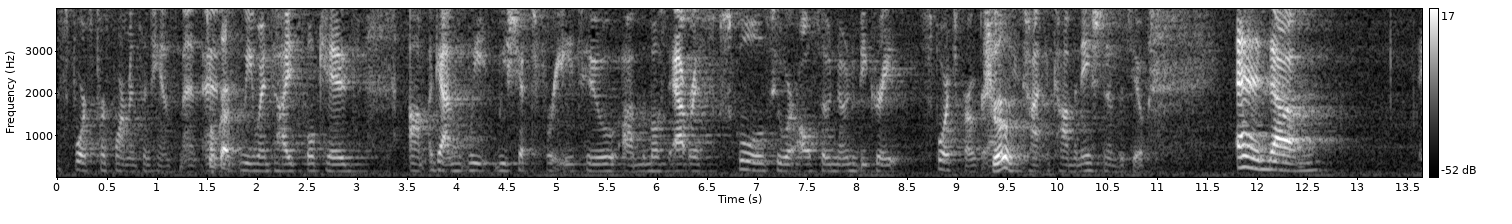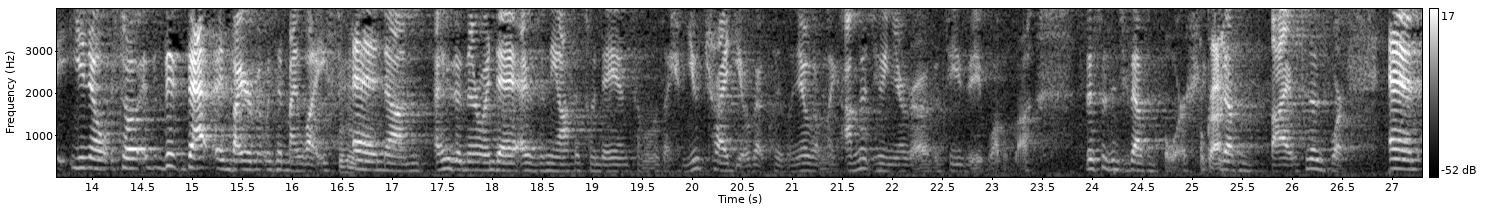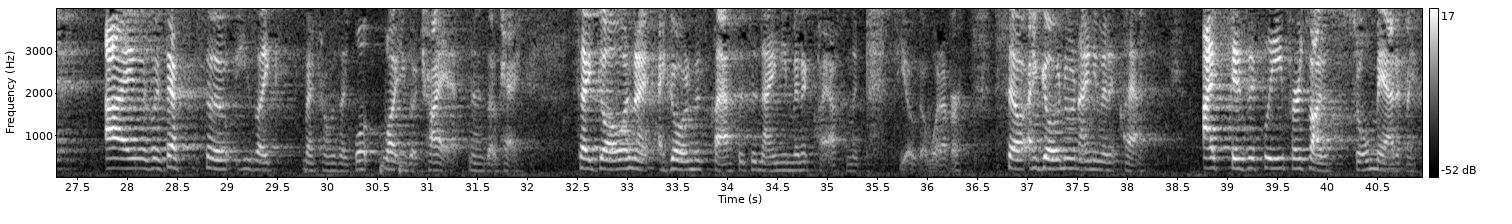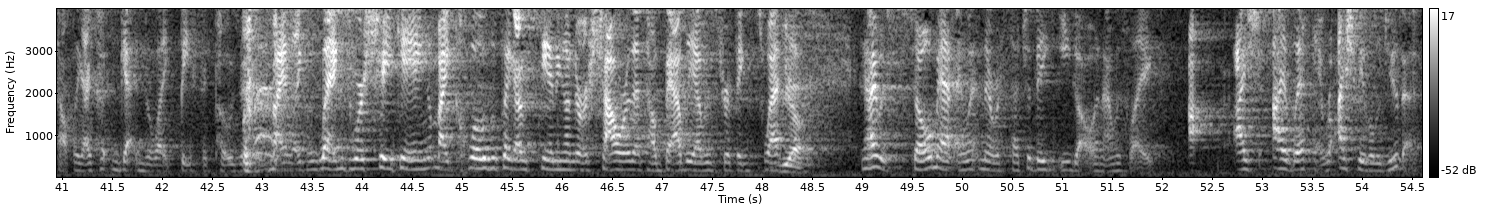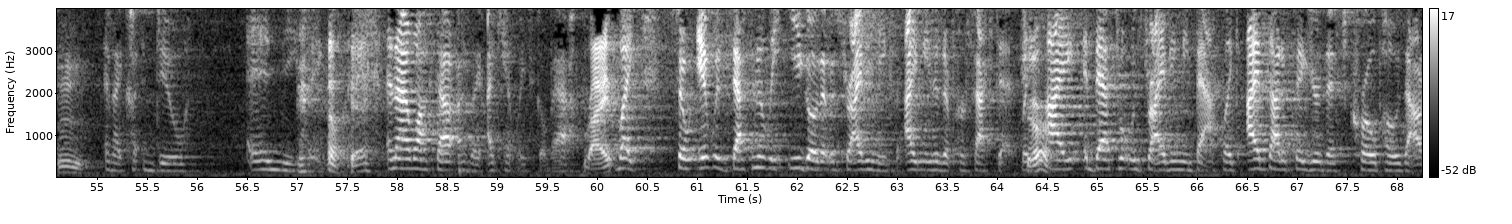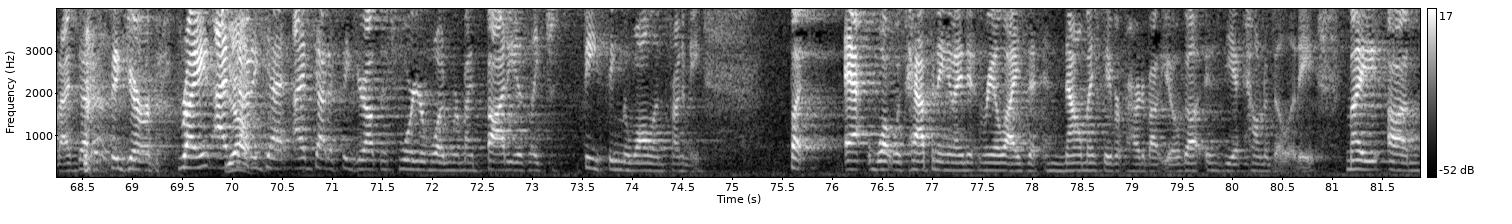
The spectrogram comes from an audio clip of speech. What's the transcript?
sports performance enhancement. And Okay. we went to high school kids. Um, again, we, we shipped free to um, the most at risk schools who are also known to be great sports programs Sure. and kind of combination of the two. And um, you know, so th- that environment was in my life, Mm-hmm. and um, I was in there one day. I was in the office one day, and someone was like, "Have you tried yoga at Cleveland Yoga?" I'm like, "I'm not doing yoga. That's easy." Blah blah blah. So this was in 2004, Okay. 2005, 2004, and I was like, "That's." So he's like, my friend was like, "Well, why don't you go try it?" And I was like, okay. So I go and I, I go into this class. It's a 90 minute class. I'm like, it's yoga, whatever. So I go into a 90 minute class. I physically, first of all, I was so mad at myself. Like I couldn't get into like basic poses. My like legs were shaking. My clothes looked like I was standing under a shower. That's how badly I was dripping sweat. Yeah. And I was so mad. I went in there with such a big ego, and I was like, I, I, sh- I lift. I, I should be able to do this, mm. and I couldn't do anything. Okay. And I walked out. I was like, I can't wait to go back. Right. Like, so it was definitely ego that was driving me because I needed to perfect it. Like, Sure. I that's what was driving me back. Like, I've got to figure this crow pose out. I've got to figure right. I've Yeah. got to get. I've got to figure out this warrior one where my body is like just facing the wall in front of me. But at what was happening, and I didn't realize it. And now my favorite part about yoga is the accountability. My um,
